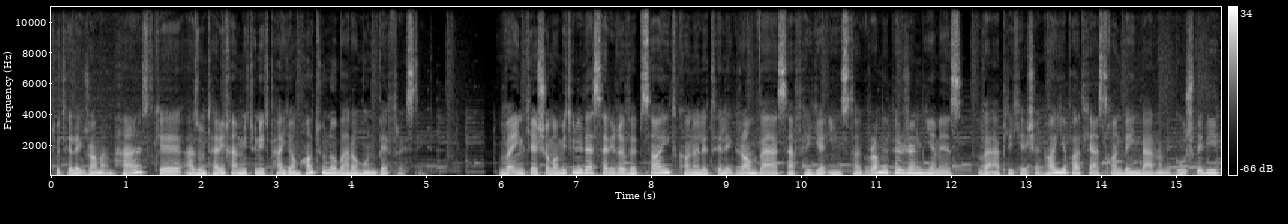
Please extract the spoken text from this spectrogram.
تو تلگرام هم هست که از اون طریق هم می‌تونید پیام هاتون رو برامون بفرستید. و اینکه شما می‌تونید از طریق وبسایت، کانال تلگرام و صفحه اینستاگرام Persian B و اپلیکیشن های پادکست‌خوان به این برنامه گوش بدید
